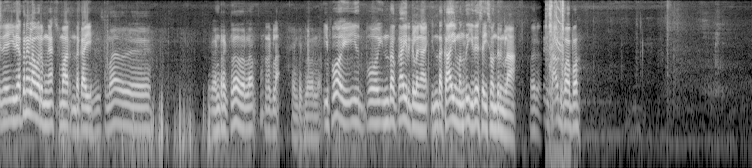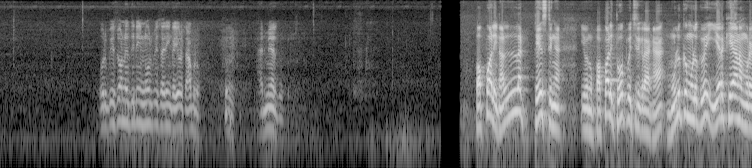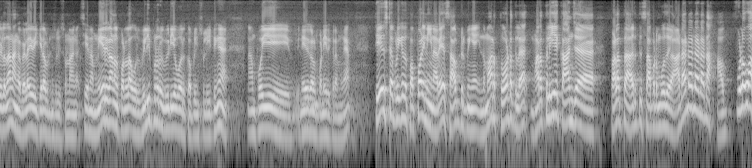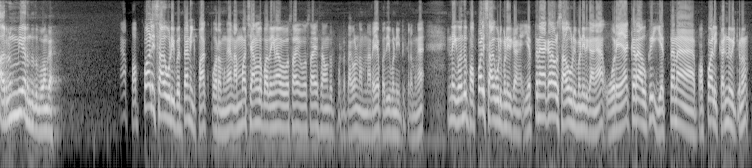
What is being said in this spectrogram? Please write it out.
இது இது எத்தனை கிலோ வருங்க சுமார் இந்த காய்? இது சுமார் ஒரு ரெண்டரை கிலோ வரலாம். ரெண்டரை கிலோ. ரெண்டு கிலோ வரலாம். இப்போ இது இப்போ இந்த காய் இருக்குல்லங்க. இந்த காய் வந்து இதே சைஸ் வந்துருங்களா? வரும். சாப்பிட்டு பார்ப்போம் ஒரு பீஸ் ஒன்று எடுத்துட்டு நூறு பீஸ் வரையும் கையோட சாப்பிடும். அருமையாக இருக்குது பப்பாளி நல்ல டேஸ்ட்டுங்க இவங்க பப்பாளி தோப்பு வச்சுருக்கிறாங்க. முழுக்க முழுக்கவே இயற்கையான முறையில் தான் நாங்கள் விளைய வைக்கிறோம் அப்படின்னு சொல்லி சொன்னாங்க. சரி நம்ம நேர்காணல் பண்ணலாம். ஒரு விழிப்புணர்வு வீடியோவாக இருக்குது அப்படின்னு சொல்லிட்டுங்க நான் போய் நேர்காணல் பண்ணியிருக்கிறோமுங்க. டேஸ்ட் அப்படிங்கிறது பப்பாளி நீங்கள் நிறைய சாப்பிட்ருப்பீங்க இந்த மாதிரி தோட்டத்தில் மரத்துலேயே காஞ்ச பழத்தை அறுத்து சாப்பிடும்போது அடடடடடா அவ்வளோ அருமையாக இருந்தது போங்க. பப்பாளி சாகுபடி பற்றி தான் இன்றைக்கி பார்க்க போகிறோமுங்க நம்ம சேனலில் பார்த்தீங்கன்னா விவசாய விவசாய சம்மந்தப்பட்ட தகவல் நம்ம நிறையா பதிவு பண்ணிட்டு இருக்கிறோமுங்க. இன்றைக்கி வந்து பப்பாளி சாகுபடி பண்ணியிருக்காங்க. எத்தனை ஏக்கராவில் சாகுபடி பண்ணியிருக்காங்க? ஒரு ஏக்கராவுக்கு எத்தனை பப்பாளி கன்று வைக்கணும்?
